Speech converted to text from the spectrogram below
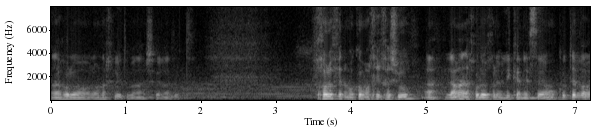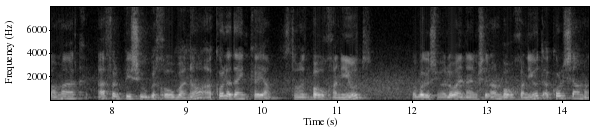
אנחנו לא, לא נחליט בשאלה הזאת. בכל אופן, המקום הכי חשוב, אה, למה אנחנו לא יכולים להיכנס היום? כותב הרמק, אף על פי שהוא בחורבנו, הכל עדיין קיים. זאת אומרת, ברוחניות, לא בגשמיות, לא בעיניים שלנו, ברוחניות, הכל שמה.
